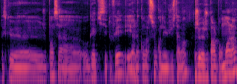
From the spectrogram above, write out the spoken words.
Parce que euh, je pense au gars qui s'est étouffé et à la conversion qu'on a eue juste avant. Je, parle pour moi là.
